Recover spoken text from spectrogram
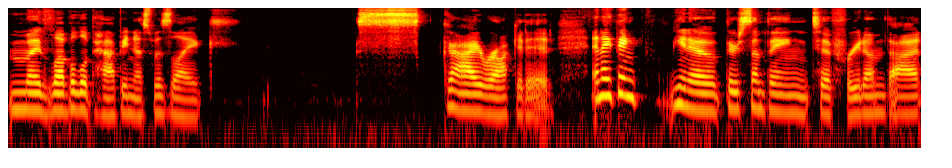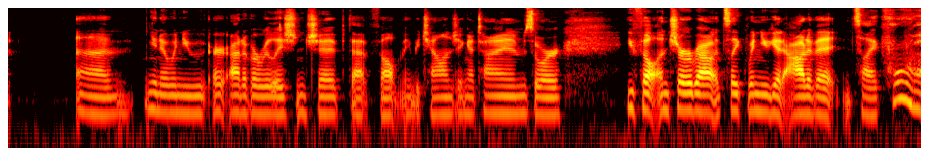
my level of happiness was like skyrocketed. And I think, you know, there's something to freedom that um, you know, when you are out of a relationship that felt maybe challenging at times or you felt unsure about, it's like when you get out of it, it's like, whew,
